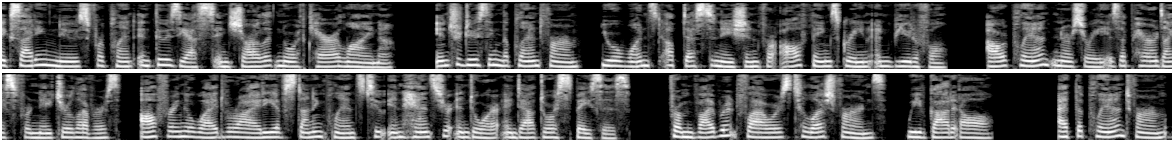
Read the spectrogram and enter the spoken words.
Exciting news for plant enthusiasts in Charlotte, North Carolina. Introducing the Plant Firm, your one stop destination for all things green and beautiful. Our plant nursery is a paradise for nature lovers, offering a wide variety of stunning plants to enhance your indoor and outdoor spaces. From vibrant flowers to lush ferns, we've got it all. At the Plant Firm,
